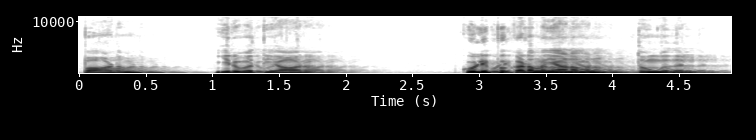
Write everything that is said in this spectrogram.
பாடம் இருபத்தி ஆறு. குளிப்பு கடமையானவன் தூங்குதல்.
